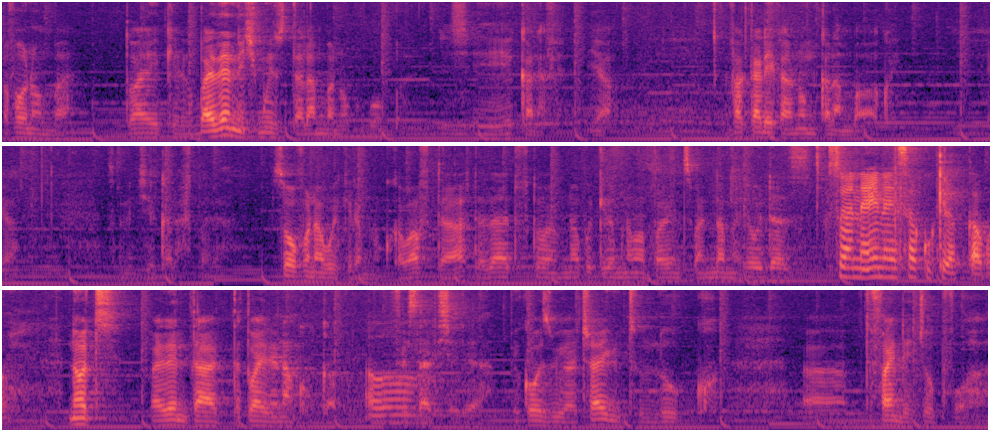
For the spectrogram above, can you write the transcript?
a phone number twayekere by then chimwezi talamba nokubomba chiyekalafe yeah. In fact alekala nomukalamba Kalamba. yeah. So nichiyekalafe pala. So ofuna kwekera munakukaba after after that futa nakwekera muna maparents bandina my elders. So naye naisa kukira kukabwe. not by then that tatwaire nango kukaba Oh. first alishaja yeah. Because we were trying to look uh, to find a job for her.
